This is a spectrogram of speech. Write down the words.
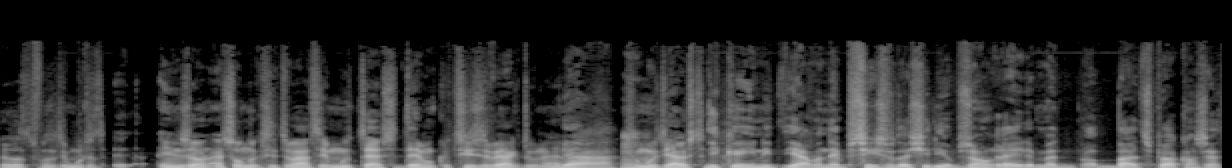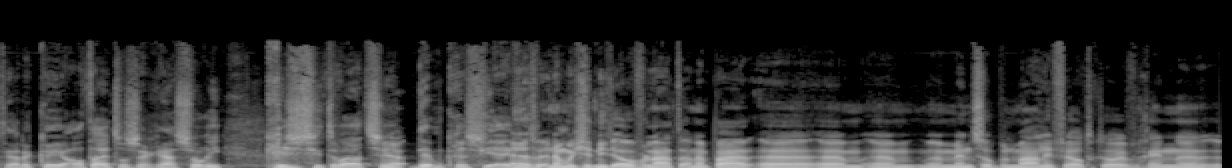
Dat het, want je moet het in zo'n uitzonderlijke situatie, je moet juist de democratie zijn werk doen. Hè? Ja. Je moet juist Die kun je niet, ja, want nee, precies. Want als je die op zo'n reden met buitenspel kan zetten, ja, dan kun je altijd wel zeggen, ja, sorry, crisissituatie, Ja. democratie. En, Even dat- en dan moet je het niet overlaten aan een paar eh, ehm, ehm, mensen op het Malieveld. Ik zal even geen eh,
